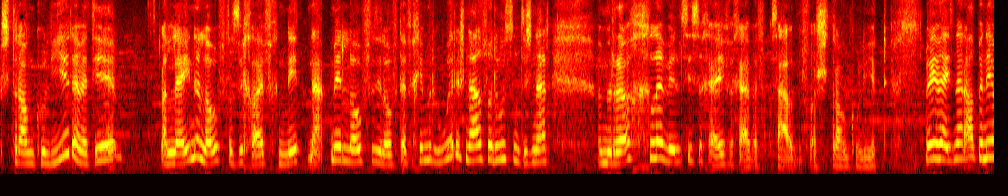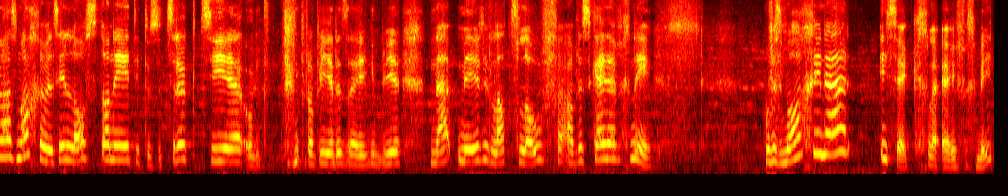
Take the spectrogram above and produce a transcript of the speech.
strangulieren, wenn die alleine läuft. Also ich kann einfach nicht neben mir laufen. Sie läuft einfach immer hure schnell voraus und ist dann am Röcheln, weil sie sich einfach eben selber fast stranguliert. Und ich weiss dann aber nicht, was machen, weil sie lässt auch nicht. Ich sie zurückziehen und probiere sie irgendwie neben mir zu laufen. Aber es geht einfach nicht. Und was mache ich dann? Ich säckle einfach mit,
